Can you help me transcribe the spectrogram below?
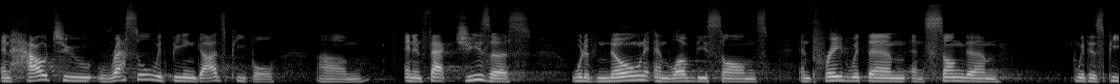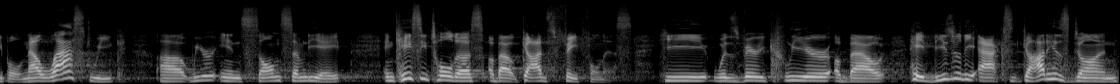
and how to wrestle with being God's people um, and in fact, Jesus would have known and loved these Psalms and prayed with them and sung them with his people. Now, last week, uh, we were in Psalm 78, and Casey told us about God's faithfulness. He was very clear about hey, these are the acts God has done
